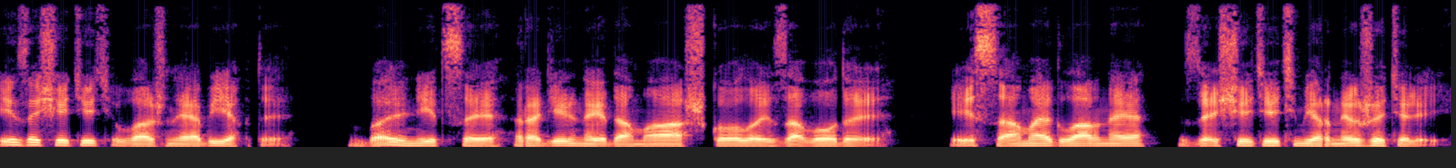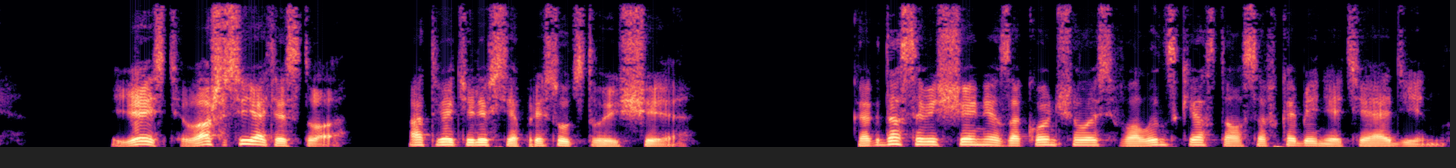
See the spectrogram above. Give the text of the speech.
и защитить важные объекты. Больницы, родильные дома, школы, заводы. И самое главное – защитить мирных жителей. «Есть, ваше сиятельство!» – ответили все присутствующие. Когда совещание закончилось, Волынский остался в кабинете один.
